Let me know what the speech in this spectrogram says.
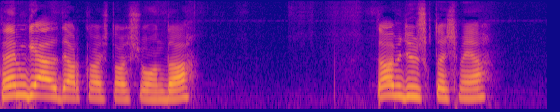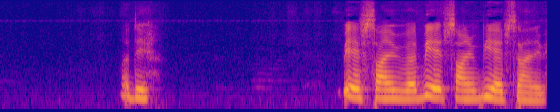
Pem geldi arkadaşlar şu anda. Devam ediyoruz kutaşmaya. Hadi. Bir efsanevi ver. Bir efsanevi. Bir efsanevi.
